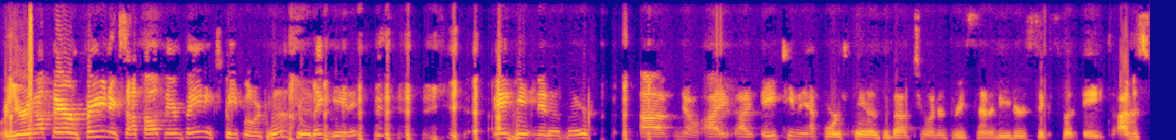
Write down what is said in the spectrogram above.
well, you're out there in Phoenix. I thought them Phoenix people are country. They get it. yeah. They're getting it up there. Uh, no, I, I 18 and a half horse hands, about 203 centimeters, six foot eight. I'm as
